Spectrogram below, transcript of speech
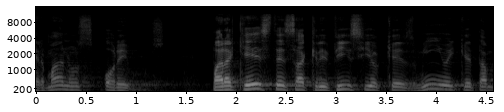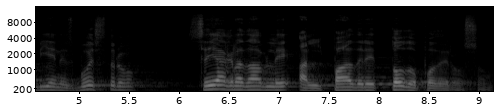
Hermanos, oremos para que este sacrificio que es mío y que también es vuestro sea agradable al Padre Todopoderoso.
